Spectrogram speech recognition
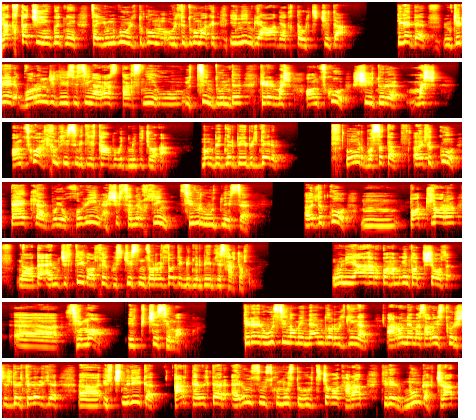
Ядахта чи ингэдэг нэг за юмгүй үлддэггүй үлддэггүй маа гэхэд энийг би аваад ядахта үлдчихий да Тэгээд тэрээр 3 жил Есүсийн араас дагсны эцсийн дүнд тэрээр маш онцгүй шийдвэр маш онцгүй алхам хийсэн гэдгийг та бүгд мэдэж байгаа. Мөн бид нар Библиэлд өөр бусад ойлгоггүй байдлаар буюу хувийн ашиг сонирхлын цэвэр үүднээс ойлгоггүй бодлоор одоо амжилтыг олохыг хүсэж исэн зураглалуудыг бид нар Библиэс харж байна. Үүний яа харахгүй хамгийн тод жишээ бол Симон, Илбчин Симон. Тэрээр Үлсийн номын 8 дугаар бүлгийн 18-аас 19 дугаар ишлэлдэр тэрээр э, элч нарыг гар тавилдаар ариун сүнс хүмүүст өгөгдөж байгааг хараад тэрээр мөнгө авчираад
